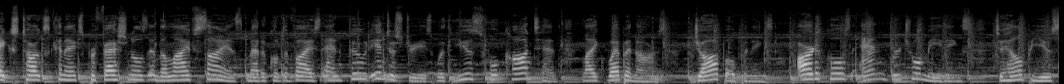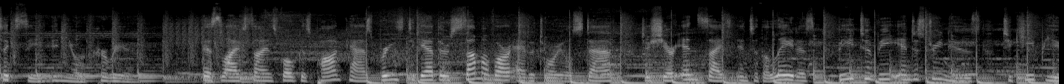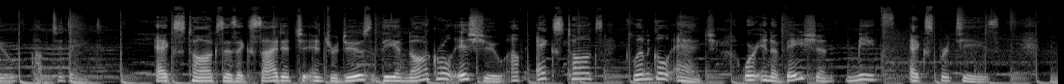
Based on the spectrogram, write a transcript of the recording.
X-Talks connects professionals in the life science, medical device, and food industries with useful content like webinars, job openings, articles, and virtual meetings to help you succeed in your career. This life science focused podcast brings together some of our editorial staff to share insights into the latest B2B industry news to keep you up to date. X Talks is excited to introduce the inaugural issue of X Talks Clinical Edge, where innovation meets expertise.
